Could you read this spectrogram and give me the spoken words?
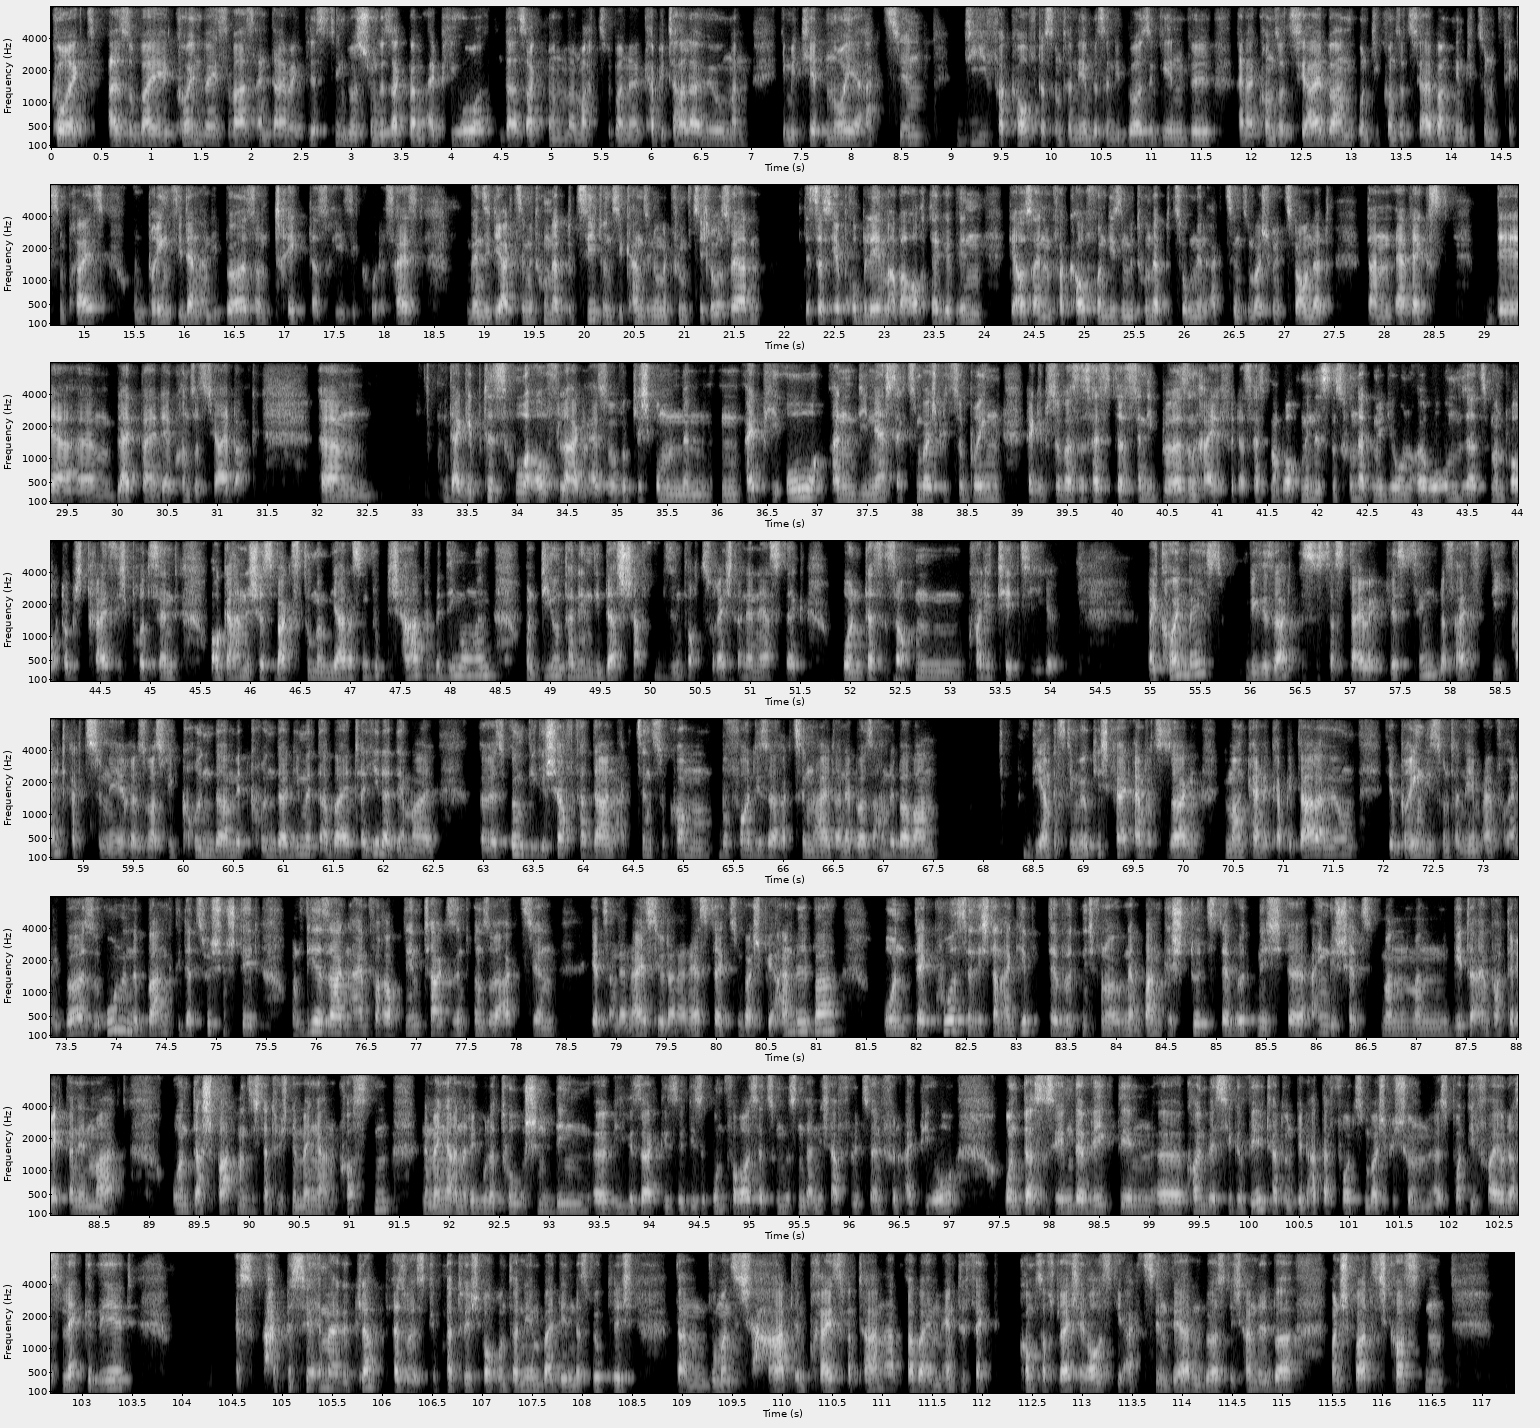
Korrekt. Also bei Coinbase war es ein Direct Listing. Du hast schon gesagt, beim IPO, da sagt man, man macht es über eine Kapitalerhöhung, man emittiert neue Aktien, die verkauft das Unternehmen, das an die Börse gehen will, einer Konsortialbank und die Konsortialbank nimmt die zu einem fixen Preis und bringt sie dann an die Börse und trägt das Risiko. Das heißt, wenn sie die Aktie mit 100 bezieht und sie kann sie nur mit 50 loswerden, ist das ihr Problem, aber auch der Gewinn, der aus einem Verkauf von diesen mit 100 bezogenen Aktien, zum Beispiel mit 200, dann erwächst, der ähm, bleibt bei der Konsortialbank. Ähm, da gibt es hohe Auflagen, also wirklich um einen, ein IPO an die Nasdaq zum Beispiel zu bringen, da gibt es sowas, das heißt, das ist dann die Börsenreife. Das heißt, man braucht mindestens 100 Millionen Euro Umsatz, man braucht, glaube ich, 30 Prozent organisches Wachstum im Jahr. Das sind wirklich harte Bedingungen und die Unternehmen, die das schaffen, die sind auch zu Recht an der Nasdaq und das ist auch ein Qualitätssiegel. Bei Coinbase wie gesagt, es ist das Direct Listing. Das heißt, die Altaktionäre, sowas wie Gründer, Mitgründer, die Mitarbeiter, jeder, der mal äh, es irgendwie geschafft hat, da an Aktien zu kommen, bevor diese Aktien halt an der Börse handelbar waren, die haben jetzt die Möglichkeit, einfach zu sagen, wir machen keine Kapitalerhöhung, wir bringen dieses Unternehmen einfach an die Börse, ohne eine Bank, die dazwischen steht. Und wir sagen einfach, ab dem Tag sind unsere Aktien jetzt an der NYSE oder an der Nasdaq zum Beispiel handelbar und der Kurs, der sich dann ergibt, der wird nicht von irgendeiner Bank gestützt, der wird nicht äh, eingeschätzt. Man, man geht da einfach direkt an den Markt. Und da spart man sich natürlich eine Menge an Kosten, eine Menge an regulatorischen Dingen. Äh, wie gesagt, diese, diese Grundvoraussetzungen müssen da nicht erfüllt sein für ein IPO. Und das ist eben der Weg, den äh, Coinbase hier gewählt hat. Und den hat davor zum Beispiel schon äh, Spotify oder Slack gewählt. Es hat bisher immer geklappt. Also es gibt natürlich auch Unternehmen, bei denen das wirklich dann, wo man sich hart im Preis vertan hat, aber im Endeffekt kommt es aufs Gleiche raus. Die Aktien werden börslich handelbar, man spart sich Kosten.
